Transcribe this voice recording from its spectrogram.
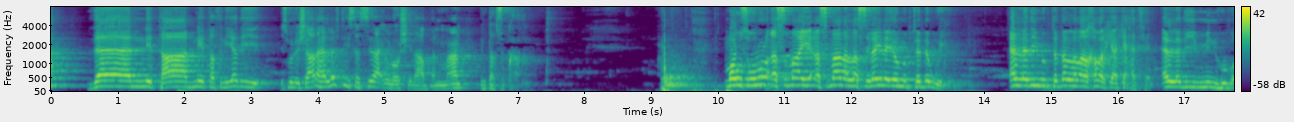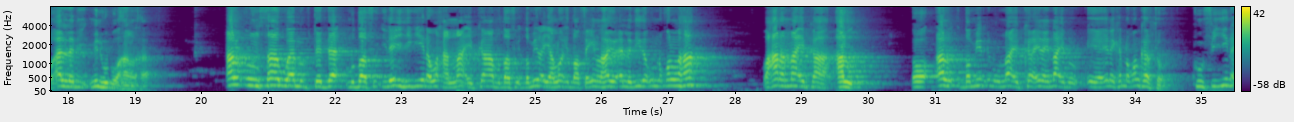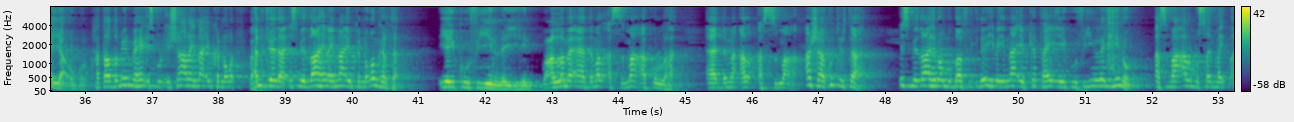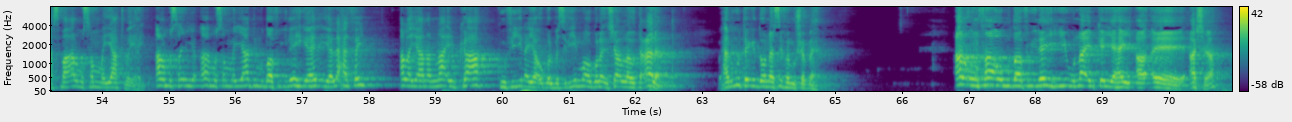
daanni taanni taniyadii ismul ishaaraha laftiisa sidaa in loo shidaa bannaan intaasu ka asmaa'i asmaada la silaynayo mubtada wey alladii mubtada labaad khabarkaa ka xadfan alladii minhu buu ahaan lahaa. Al unhaa waa mubtada mudaafu ilayhigiina waxaa naa'ibka ah mudaafu damiir ayaa loo idaafeyn lahaayoo alladiida u noqon lahaa. Waxaana naa'ibka ah al oo al damiir naaibka inay ka noqon karto kuufiyiin ayaa ogol xataa damiir mahe ismul ishaaray naaibka noqon waxaan u jeedaa ismi daahiray naa'ibka noqon karta iyay kuufiyiin leeyihiin. Wacallama aadama alasmaa'a kullaha. Aadama al asmaa ashaa ku jirtaa ismi daahiroo mudaafu ilayhi bay naa'ib ka tahay iyay kuufiyiin leeyihiinoo asmaa almusamayaat bay ahayd. Almusamayaati mudaafu ilayhiga ahayd ayaa la xadfay. Al ayaana naa'ib ka ah kuufiyiin ayaa ogol basriyiin ma ogola insha allahu tacaala. Waxaan ugu tegi doonaa sifa mushabbaha. Al unhaa oo mudaafu ilayhigii uu naa'ib yahay asha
